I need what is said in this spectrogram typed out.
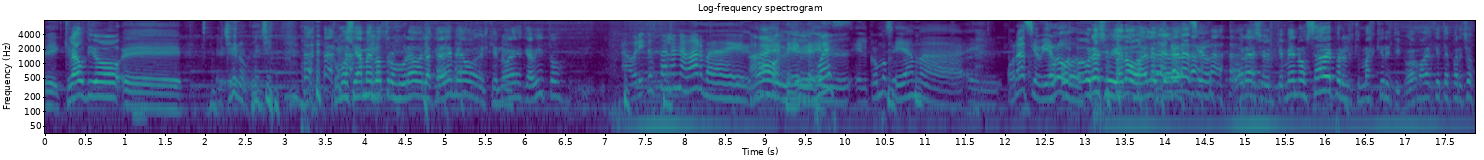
Eh, Claudio. eh, El chino. ¿Cómo se llama el otro jurado de la academia? o El que no es Gavito. Ahorita está la Ana Bárbara de, Ah, el, juez. el- el- ¿Cómo se llama? El Horacio Villalobos. o- Horacio Villalobos, adelante, Horacio. Horacio. El que menos sabe, pero el que más crítico. Vamos a ver qué te pareció.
